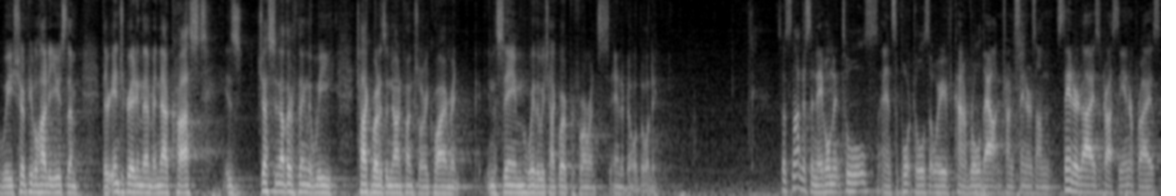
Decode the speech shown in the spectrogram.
we showed people how to use them, they're integrating them, and now cost is just another thing that we talk about as a non-functional requirement in the same way that we talk about performance and availability. So it's not just enablement tools and support tools that we've kind of rolled out and trying to standardize, across the enterprise.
